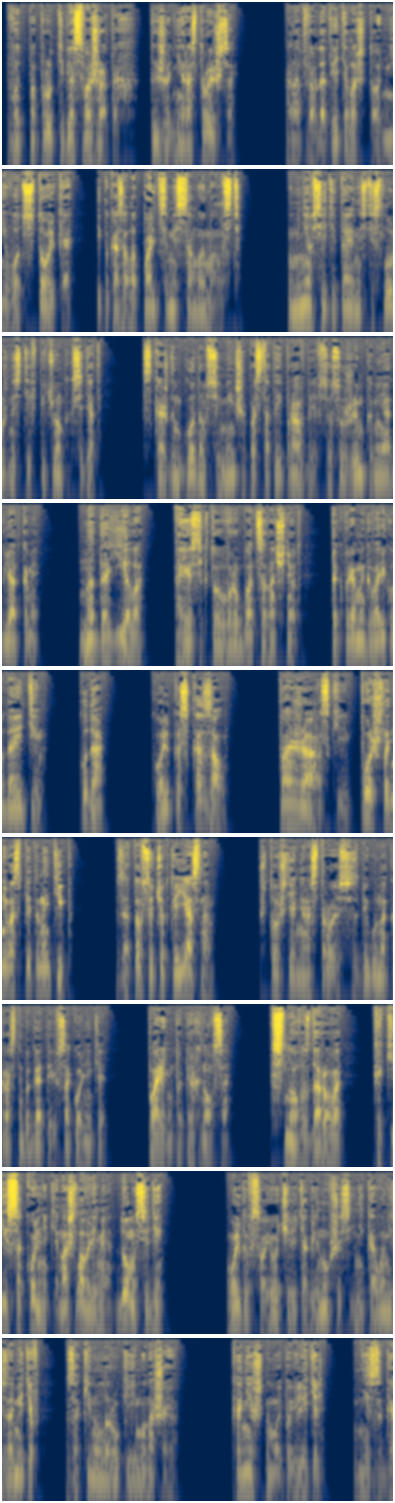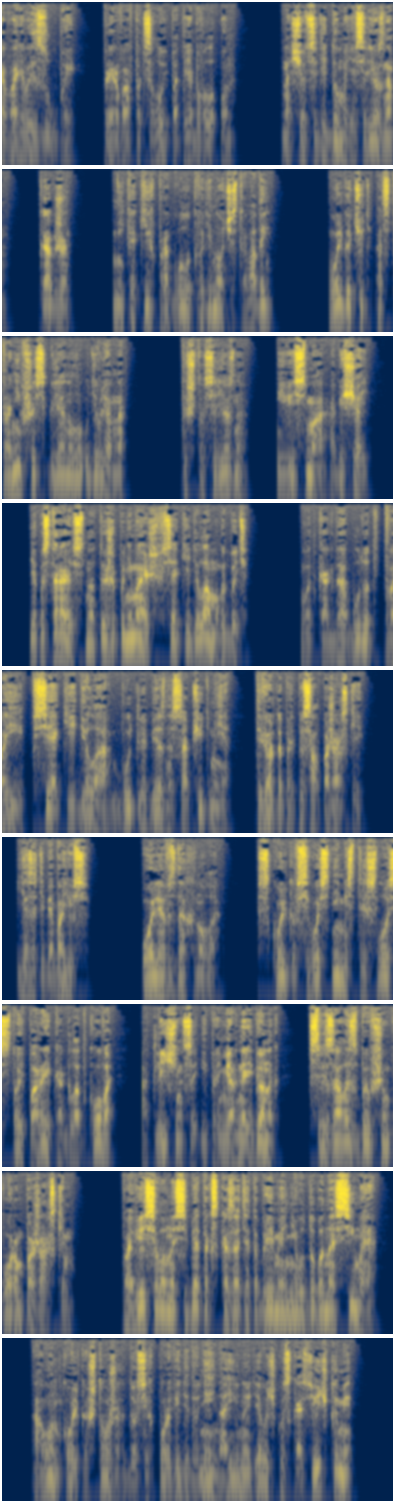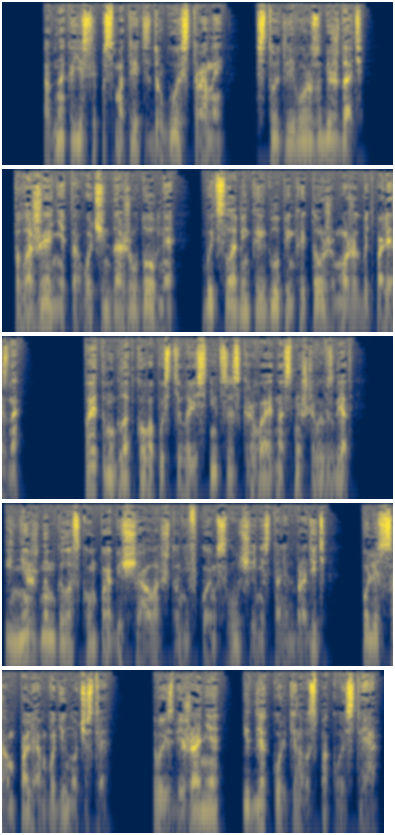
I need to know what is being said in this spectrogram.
Вот попрут тебя с вожатых, ты же не расстроишься? Она твердо ответила, что не вот столько, и показала пальцами самую малость. У меня все эти тайности, сложности в печенках сидят. С каждым годом все меньше простоты и правды, все с ужимками и оглядками. Надоело. А если кто вырубаться начнет, так прямо и говори, куда идти. Куда? Колька сказал. Пожарский, пошло невоспитанный тип. Зато все четко ясно. Что ж, я не расстроюсь, сбегу на красный богатырь в Сокольнике. Парень поперхнулся. Снова здорово. Какие сокольники? Нашла время. Дома сиди. Ольга, в свою очередь, оглянувшись и никого не заметив, закинула руки ему на шею. — Конечно, мой повелитель. — Не заговаривай зубы, — прервав поцелуй, потребовал он. — Насчет сидеть дома я серьезно. — Как же? Никаких прогулок в одиночестве, лады? Ольга, чуть отстранившись, глянула удивленно. — Ты что, серьезно? — И весьма, обещай. — Я постараюсь, но ты же понимаешь, всякие дела могут быть. — Вот когда будут твои всякие дела, будь любезна сообщить мне. —— твердо предписал Пожарский. — Я за тебя боюсь. Оля вздохнула. Сколько всего с ними стряслось с той поры, как Гладкова, отличница и примерный ребенок, связалась с бывшим вором Пожарским. Повесила на себя, так сказать, это бремя неудобоносимое. А он, Колька, что же, до сих пор видит в ней наивную девочку с косичками? Однако, если посмотреть с другой стороны, стоит ли его разубеждать? Положение-то очень даже удобное. Быть слабенькой и глупенькой тоже может быть полезно. Поэтому Гладкова опустила ресницы, скрывая насмешливый взгляд, и нежным голоском пообещала, что ни в коем случае не станет бродить по лесам-полям в одиночестве, во избежание и для Колькиного спокойствия.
